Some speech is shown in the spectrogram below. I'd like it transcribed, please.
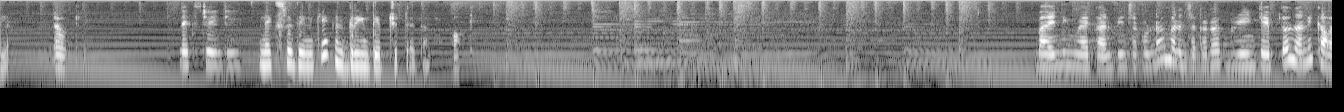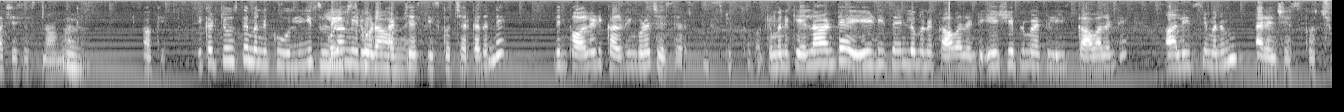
ఇలా. ఓకే. నెక్స్ట్ ఏంటి? నెక్స్ట్ దీనికి గ్రీన్ టేప్ చుట్టేద్దాం. ఓకే. బైండింగ్ వైర్ కనిపించకుండా మనం చక్కగా గ్రీన్ టేప్తో దాన్ని కవర్ చేసేస్తున్నాం అన్నమాట. ఓకే. ఇక్కడ చూస్తే మనకు లీవ్స్ కూడా మీరు కూడా కట్. చేసి తీసుకొచ్చారు కదండి? దీనికి ఆల్రెడీ కలరింగ్ కూడా చేశారు. ఓకే మనకి ఎలా అంటే ఏ డిజైన్లో మనకు కావాలంటే ఏ షేప్లో మనకి లీవ్స్ కావాలంటే ఆ లీవ్స్ని మనం అరేంజ్ చేసుకోవచ్చు.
